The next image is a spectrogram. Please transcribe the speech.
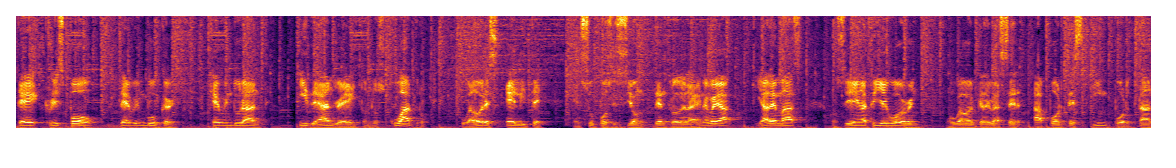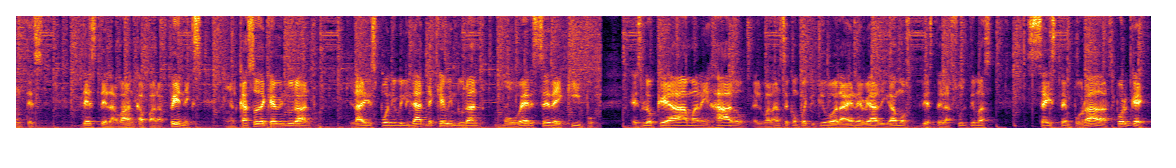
de Chris Paul, Devin Booker, Kevin Durant y de Andre Ayton, los cuatro jugadores élite en su posición dentro de la NBA. Y además consiguen a TJ Warren, un jugador que debe hacer aportes importantes desde la banca para Phoenix. En el caso de Kevin Durant, la disponibilidad de Kevin Durant moverse de equipo es lo que ha manejado el balance competitivo de la NBA, digamos, desde las últimas seis temporadas. ¿Por qué?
